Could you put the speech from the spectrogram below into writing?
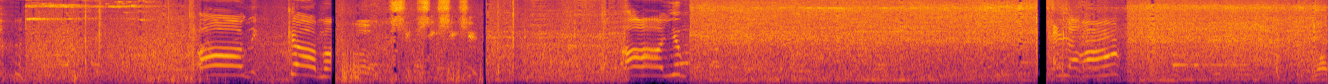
Oh, come on! Oh, shit, shit, shit, shit! Oh, you... Hello? Whoa.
